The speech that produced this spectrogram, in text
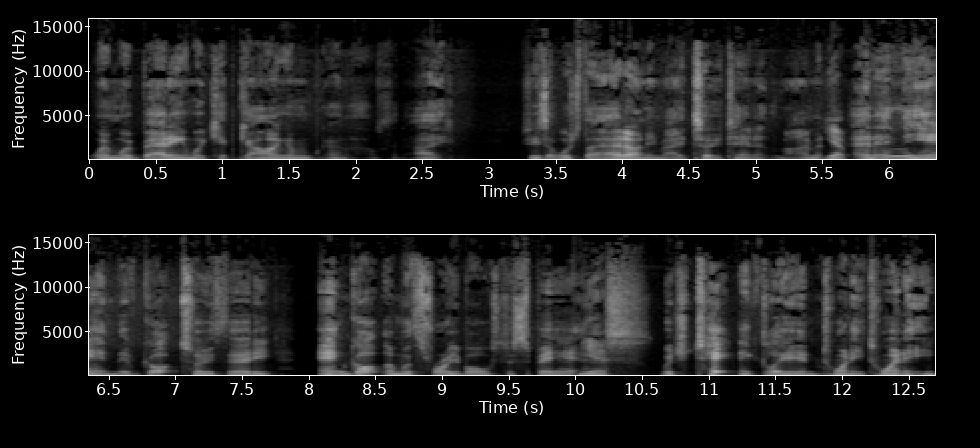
when we're batting and we kept going, and going, I said, "Hey, geez, I wish they had only made two ten at the moment." Yep. And in the end, they've got two thirty and got them with three balls to spare. Yes. Which technically in 2020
